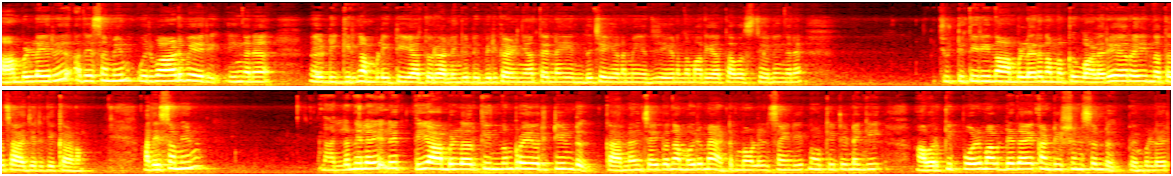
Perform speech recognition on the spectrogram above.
ആൺപിള്ളേർ അതേസമയം ഒരുപാട് പേര് ഇങ്ങനെ ഡിഗ്രി കംപ്ലീറ്റ് ചെയ്യാത്തവരോ അല്ലെങ്കിൽ ഡിഗ്രി കഴിഞ്ഞാൽ തന്നെ എന്ത് ചെയ്യണം ഏത് ചെയ്യണം എന്ന് അറിയാത്ത അവസ്ഥയിൽ ഇങ്ങനെ ചുറ്റിത്തിരിയുന്ന ആൺപിള്ളേരെ നമുക്ക് വളരെയേറെ ഇന്നത്തെ സാഹചര്യത്തിൽ കാണാം. അതേസമയം നല്ല നിലയിലെത്തിയ ആൺപിള്ളേർക്ക് ഇന്നും പ്രയോറിറ്റി ഉണ്ട്. കാരണം വെച്ചാൽ ഇപ്പോൾ നമ്മൾ ഒരു മാട്രിമോണൽ സൈനിൽ നോക്കിയിട്ടുണ്ടെങ്കിൽ അവർക്ക് ഇപ്പോഴും അവരുടേതായ കണ്ടീഷൻസ് ഉണ്ട്. പെൺപിള്ളേർ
